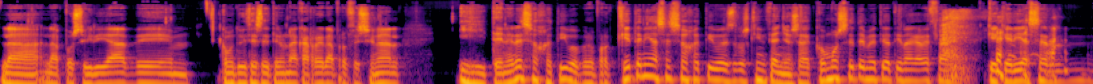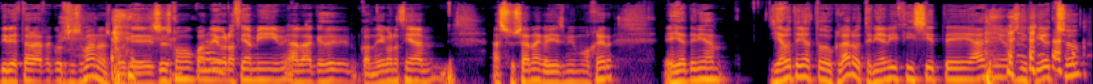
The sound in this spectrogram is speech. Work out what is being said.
la, la posibilidad de, como tú dices, de tener una carrera profesional y tener ese objetivo. Pero ¿por qué tenías ese objetivo desde los 15 años? O sea, ¿cómo se te metió a ti en la cabeza que querías ser directora de recursos humanos? Porque eso es como cuando yo conocí a mí, a la que, cuando yo conocía a Susana, que hoy es mi mujer, ella tenía, ya lo tenía todo claro, tenía 17 años, 18.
